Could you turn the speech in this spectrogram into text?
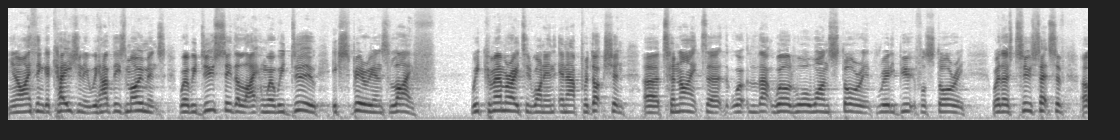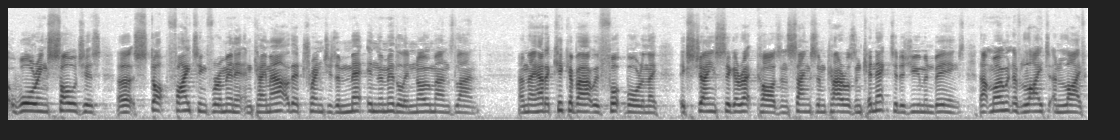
You know, I think occasionally we have these moments where we do see the light and where we do experience life. We commemorated one in, in our production uh, tonight, uh, that World War I story, a really beautiful story, where those two sets of uh, warring soldiers uh, stopped fighting for a minute and came out of their trenches and met in the middle in no man's land and they had a kickabout with football and they exchanged cigarette cards and sang some carols and connected as human beings. That moment of light and life.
